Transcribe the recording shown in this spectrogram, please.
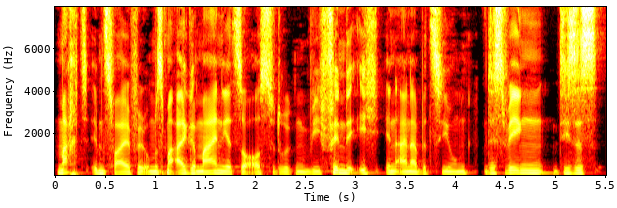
macht im Zweifel, um es mal allgemein jetzt so auszudrücken. Wie finde ich in einer Beziehung? Deswegen dieses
